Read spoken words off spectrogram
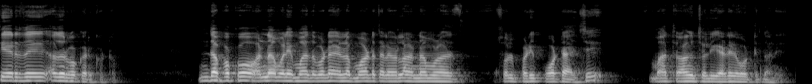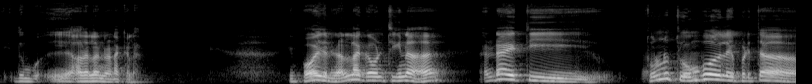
சேருது. அது ஒரு பக்கம் இருக்கட்டும். இந்த பக்கம் அண்ணாமலை மாற்ற மாட்டோம் எல்லா மாவட்ட தலைவரெலாம் அண்ணாமலை சொல்படி போட்டாச்சு. மாற்றுவாங்கன்னு சொல்லி இடையில ஓட்டுந்தானு இது அதெல்லாம் நடக்கலை. இப்போது இதில் நல்லா கவனிச்சிங்கன்னா ரெண்டாயிரத்தி தொண்ணூற்றி ஒம்போதில் இப்படித்தான்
